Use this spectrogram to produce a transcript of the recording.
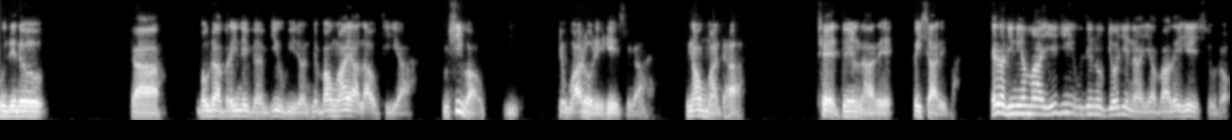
ဦးဇင်းတို့ဒါဗုဒ္ဓပြိဋိဘံပြုပြီးတော့နှစ်ပေါင်း900လောက်ကြီးဟာမရှိပါဘူးဒီရုပ်ဝါတော်တွေဟေ့ဆိုတာနောက်မှဒါထည့်သွင်းလာတဲ့ကိစ္စတွေပါ အဲ့တော့ဒီနေရာမှာအရေးကြီးဦးဇင်းတို့ပြောချင်တာရပါလေဟေ့ဆိုတော့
